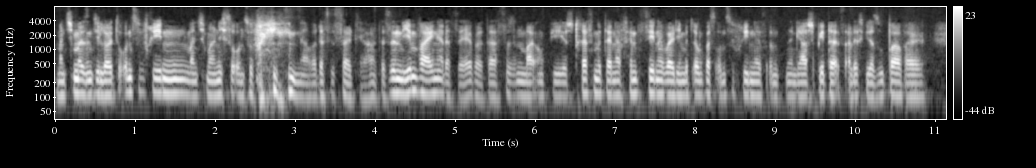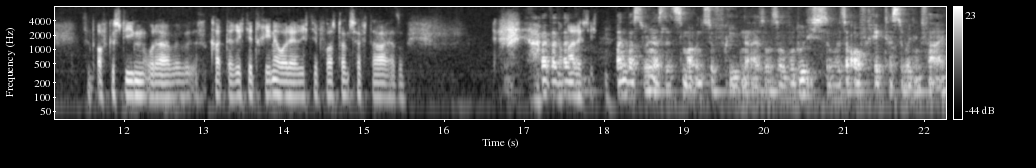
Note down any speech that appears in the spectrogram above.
manchmal sind die Leute unzufrieden, manchmal nicht so unzufrieden, aber das ist halt, ja, das ist in jedem Verein ja dasselbe. Da hast du dann mal irgendwie Stress mit deiner Fanszene, weil die mit irgendwas unzufrieden ist und ein Jahr später ist alles wieder super, weil sind aufgestiegen oder ist gerade der richtige Trainer oder der richtige Vorstandschef da. Also ja, wann, normale wann, Geschichten. Wann warst du denn das letzte Mal unzufrieden? Also so, wo du dich so, so aufgeregt hast über den Verein?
